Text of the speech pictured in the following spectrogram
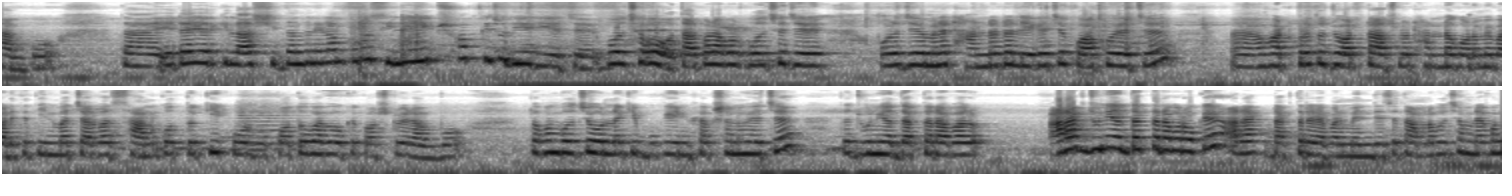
থাকব। তা এটাই আর কি লাস্ট সিদ্ধান্ত নিলাম। পুরো স্লিপ সব কিছু দিয়ে দিয়েছে। বলছে, ও, তারপর আবার বলছে যে, ওর যে মানে ঠান্ডাটা লেগেছে কফ হয়েছে হট করে তো জ্বরটা আসলো, ঠান্ডা গরমে বাড়িতে তিনবার, চারবার স্নান করতো, কী করব, কতভাবে ওকে কষ্ট রাখব তখন বলছে, ওর নাকি বুকে ইনফেকশান হয়েছে। তো জুনিয়র ডাক্তার আবার আর এক জুনিয়র ডাক্তার আবার ওকে আর এক ডাক্তারের অ্যাপয়েন্টমেন্ট দিয়েছে। তো আমরা বলছি, আমরা এখন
